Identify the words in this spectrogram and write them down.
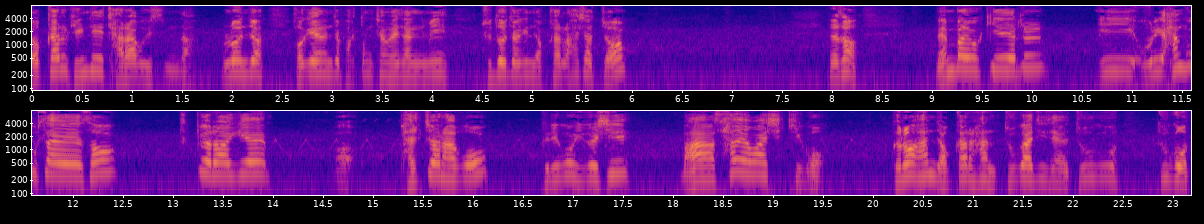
역할을 굉장히 잘하고 있습니다. 물론 이제 거기에는 이제 박동창 회장님이 주도적인 역할을 하셨죠. 그래서 맨발 걷기를 이 우리 한국 사회에서 특별하게 어, 발전하고 그리고 이것이 마 사회화시키고 그러한 역할을 한 두 가지 두두 곳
